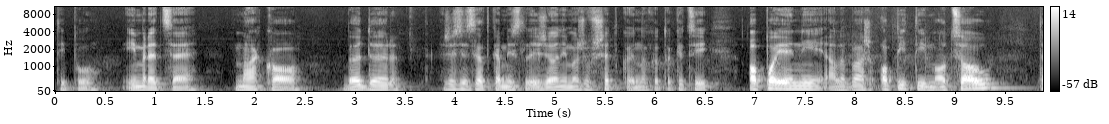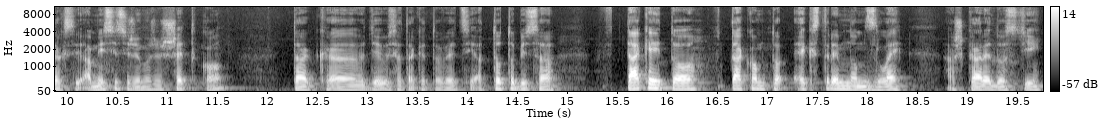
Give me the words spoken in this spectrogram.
typu Imrece, Mako, Böder, že si skladka myslí, že oni môžu všetko. Jednoducho to, keď si opojený alebo až opitý mocou, tak si, a myslí si, že môže všetko, tak e, dejú sa takéto veci. A toto by sa v takejto, v takomto extrémnom zle a škaredosti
